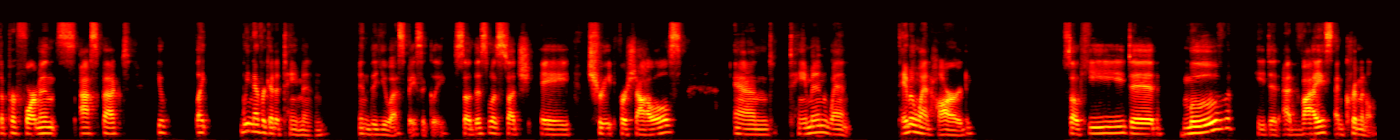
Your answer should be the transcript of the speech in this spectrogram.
the performance aspect, you like we never get a Taemin in the US basically. So this was such a treat for Shawols. And Taemin went Taemin went hard. So he did Move, he did Advice and Criminal,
